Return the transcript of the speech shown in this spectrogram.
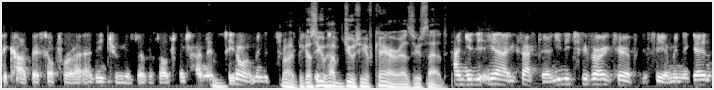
because they suffer an injury as a result of it. And it's, you know, I mean, it's. Right, because you have duty of care, as you said. And you, yeah, exactly. And you need to be very careful, you see. I mean, again,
